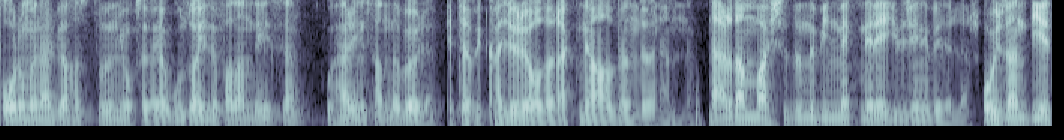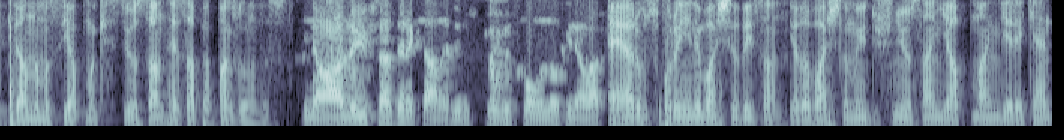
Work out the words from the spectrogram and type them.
Hormonal bir hastalığın yoksa veya uzaylı falan değilsen bu her insanda böyle. E tabi kalori olarak ne aldığın da önemli. Nereden başladığını bilmek nereye gideceğini belirler. O yüzden diyet planlaması yapmak istiyorsan hesap yapmak zorundasın. Yine ağırlığı yükselterek devam ediyoruz. Progressive overload yine var. Eğer bu spora yeni başladıysan ya da başlamayı düşünüyorsan yapman gereken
